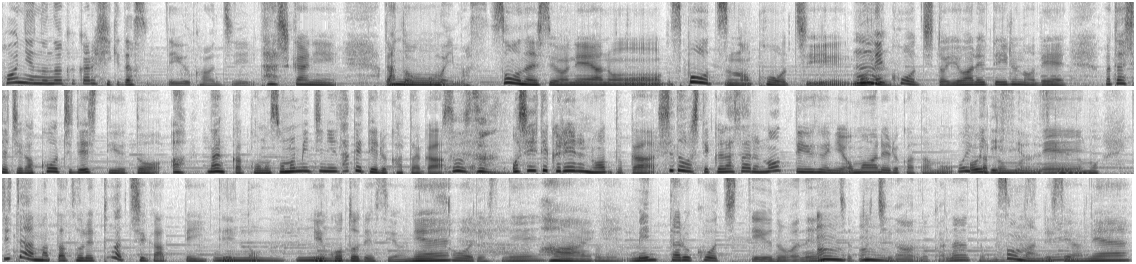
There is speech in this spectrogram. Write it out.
本人の中から引き出すっていう感じ確かに。だと思います。そうですよね。あのスポーツのコーチもね、うんコーチと言われているので私たちがコーチですっていうとあなんかこのその道に長けてる方が教えてくれるの？とか指導してくださるの？っていうふうに思われる方も多いかと思うんですけれども、実はまたそれとは違っていてということですよね。そうですね。はい。あのメンタルコーチっていうのはね、うんちょっと違うのかなと思います、ね。そうなんですよね。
